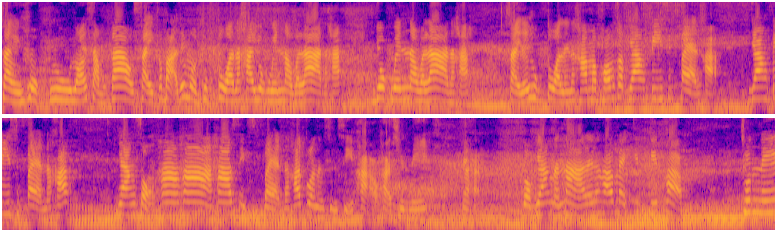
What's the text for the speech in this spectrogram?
ใส่ 6 รู139 ใส่กระบะได้หมดทุกตัวนะคะ ยกเว้นนาวาร่านะคะ ยกเว้นนาวาร่านะคะ ใส่ได้ทุกตัวเลยนะคะ มาพร้อมกับยางปี 18 ค่ะ ยางปี 18 นะคะยาง 255 50 18 นะคะ ตัวหนังสือสีขาวค่ะ ชุดนี้เนี่ยค่ะดอกยางหนาๆเลยนะคะ แม็กกิฟกิฟค่ะ ชุดนี้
